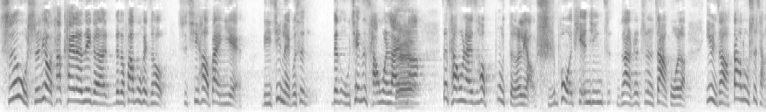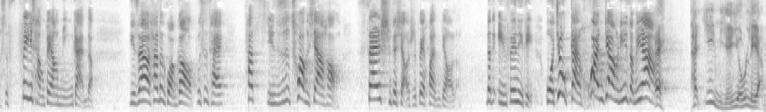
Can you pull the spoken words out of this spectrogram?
十五、十六他开了那个那个发布会之后，十七号半夜，李静蕾不是。那个五千字长文来了吗？这长文来之后不得了，石破天惊，你看这真的炸锅了。因为你知道大陆市场是非常非常敏感的，你知道他的广告不是才，他简直是创下哈三十个小时被换掉了。那个 Infinity，我就敢换掉你怎么样？哎，他一年有两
